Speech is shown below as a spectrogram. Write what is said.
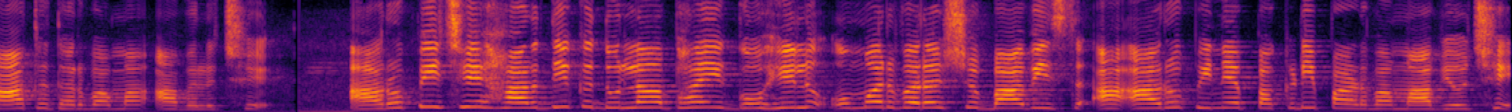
હાથ ધરવામાં આવેલ છે. આરોપી છે હાર્દિક દુલ્લાભાઈ ગોહિલ ઉંમર વર્ષ બાવીસ. આ આરોપીને પકડી પાડવામાં આવ્યો છે.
